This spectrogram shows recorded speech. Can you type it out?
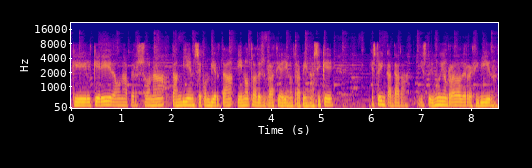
que el querer a una persona también se convierta en otra desgracia y en otra pena. Así que estoy encantada y estoy muy honrada de recibir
